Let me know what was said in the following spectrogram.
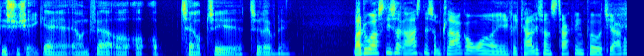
Det synes jeg ikke er, er unfair at, at, at tage op til, til revurdering. Var du også lige så rasende som Clark over øh, Rickarlisons takling på Thiago?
